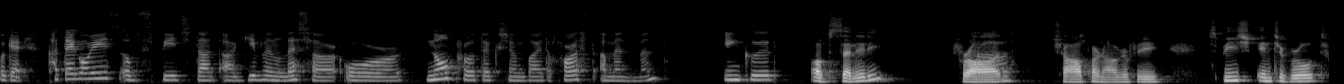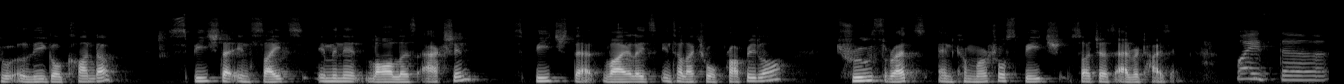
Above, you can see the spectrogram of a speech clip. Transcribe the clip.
Okay, categories of speech that are given lesser or no protection by the First Amendment include Obscenity, fraud, Fraud. child pornography, speech integral to illegal conduct, speech that incites imminent lawless action, speech that violates intellectual property law, true threats, and commercial speech such as advertising. what is the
